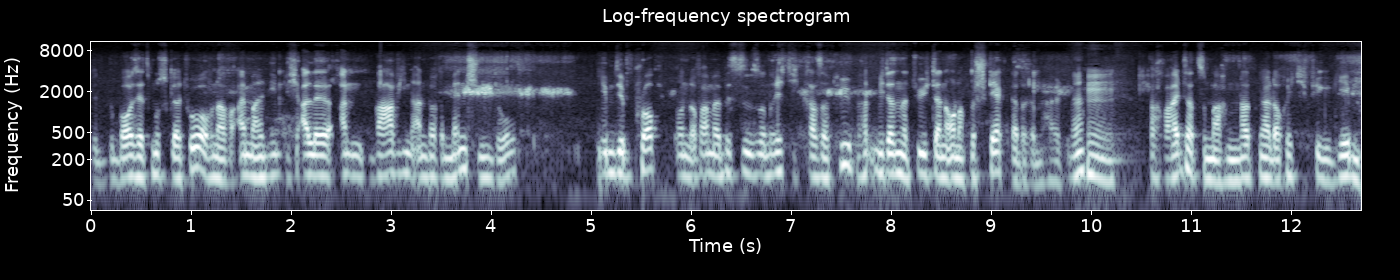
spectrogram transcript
du baust jetzt Muskulatur auf und auf einmal nehmen dich alle an, wahr wie ein anderer Menschen so, geben dir Prop und auf einmal bist du so ein richtig krasser Typ, hat mich das natürlich dann auch noch bestärkt da drin halt, ne? Hm. Einfach weiterzumachen und hat mir halt auch richtig viel gegeben.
